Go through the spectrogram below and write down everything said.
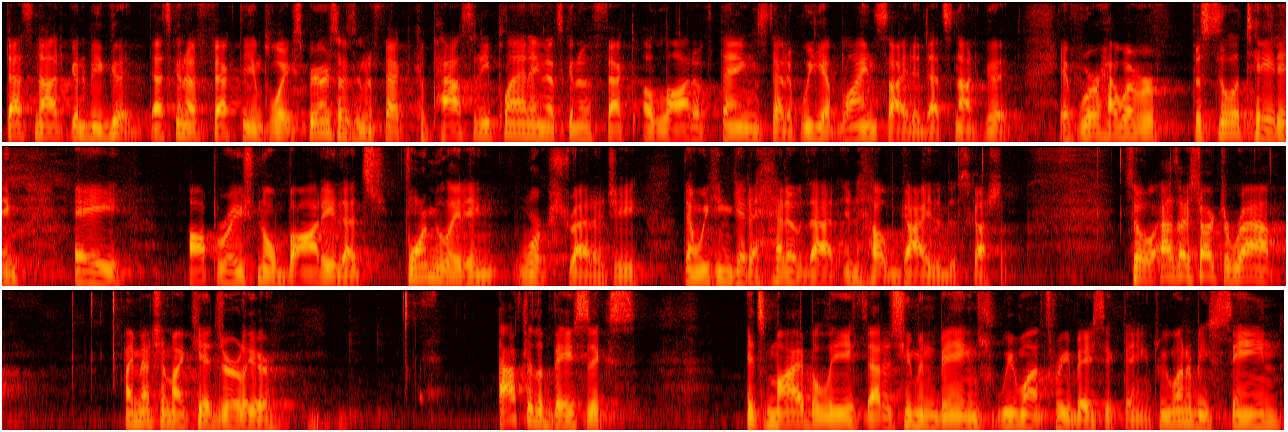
that's not going to be good. That's going to affect the employee experience. That's going to affect capacity planning. That's going to affect a lot of things that if we get blindsided, that's not good. If we're, however, facilitating a operational body that's formulating work strategy, then we can get ahead of that and help guide the discussion. So as I start to wrap, I mentioned my kids earlier. After the basics, it's my belief that as human beings, we want three basic things. We want to be seen,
